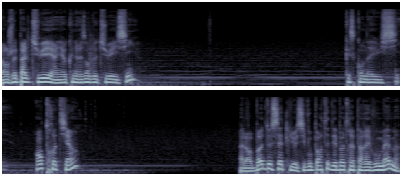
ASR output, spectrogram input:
Non, je vais pas le tuer, hein, il n'y a aucune raison de le tuer ici. Qu'est-ce qu'on a eu ici? Entretien. Alors, bottes de 7 lieux. Si vous portez des bottes réparées vous-même,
